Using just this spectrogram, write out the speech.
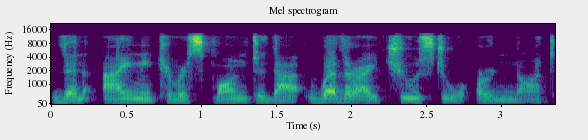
then i need to respond to that whether i choose to or not.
